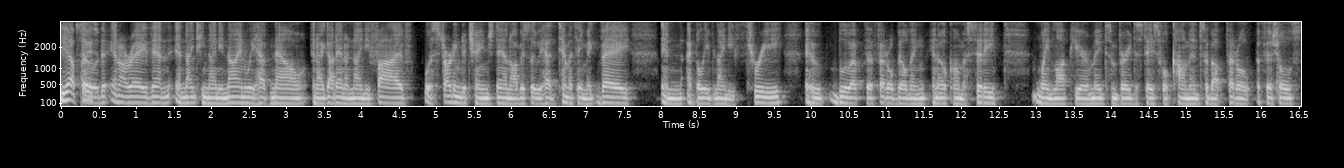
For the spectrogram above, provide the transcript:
yeah. So the NRA then in 1999 we have now, and I got in in 95 was starting to change. Then obviously we had Timothy McVeigh in I believe 93 who blew up the federal building in Oklahoma City. Wayne LaPierre made some very distasteful comments about federal officials.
